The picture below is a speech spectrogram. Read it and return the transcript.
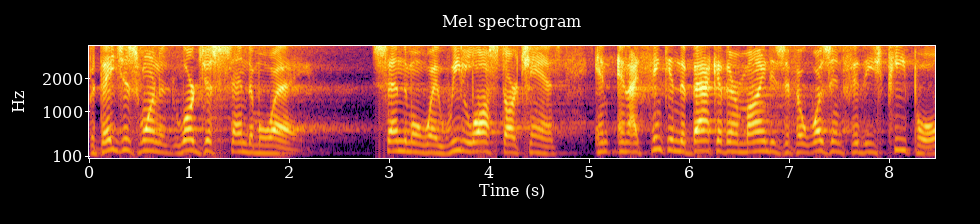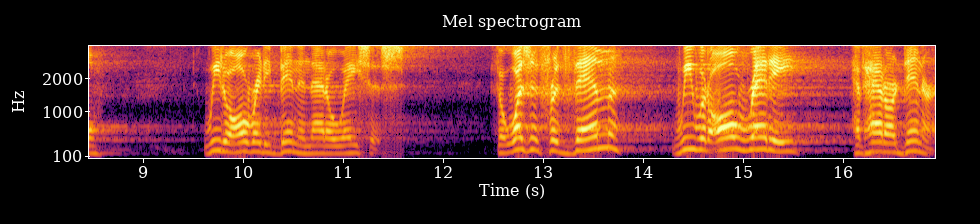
but they just wanted, Lord, just send them away. Send them away. We lost our chance. And, and I think in the back of their mind is if it wasn't for these people, we'd already been in that oasis. If it wasn't for them, we would already have had our dinner.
